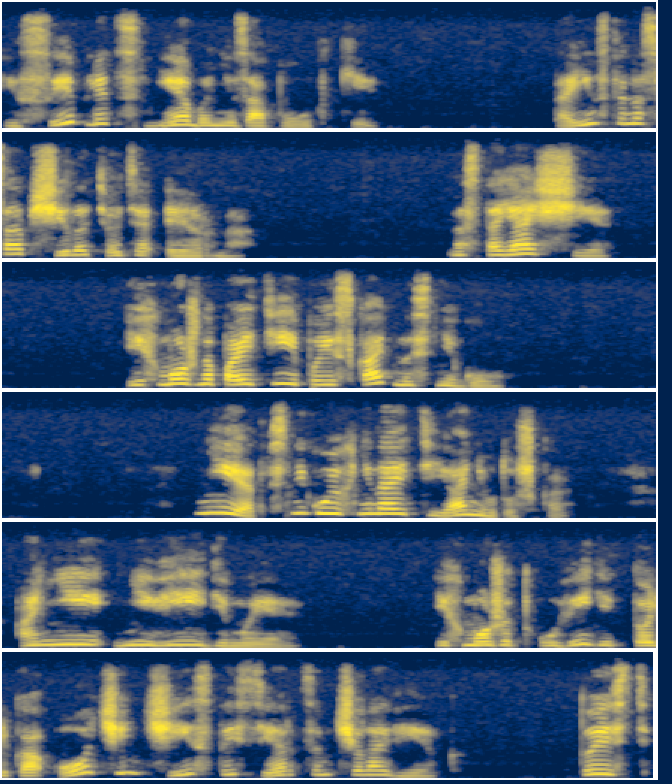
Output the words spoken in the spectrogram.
и сыплет с неба незабудки. Таинственно сообщила тетя Эрна. Настоящие. Их можно пойти и поискать на снегу. Нет, в снегу их не найти, Анютушка. Они невидимые. Их может увидеть только очень чистый сердцем человек то есть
